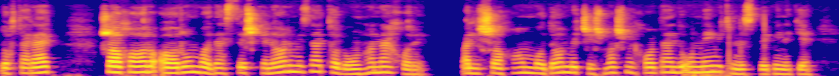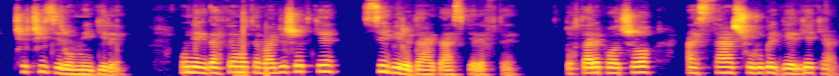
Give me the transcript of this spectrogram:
دخترک شاخه ها رو آروم با دستش کنار می‌زد تا به اونها نخوره. ولی شاخه ها مدام به چشماش میخوردند و اون نمی‌تونست ببینه که چه چیزی رو می‌گیره. اون یک دفعه متوجه شد که سیبی رو در دست گرفته. دختر پادشاه از ترس شروع به گریه کرد.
